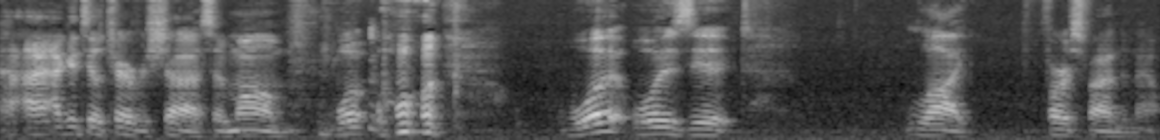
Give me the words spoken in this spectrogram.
I, I can tell Trevor's shy. So, Mom, what what was it like first finding out?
